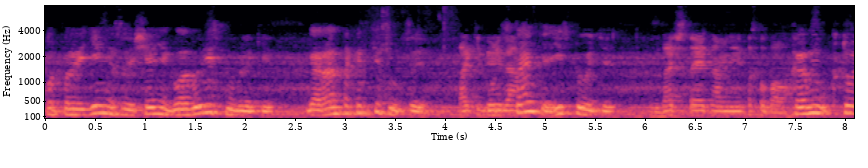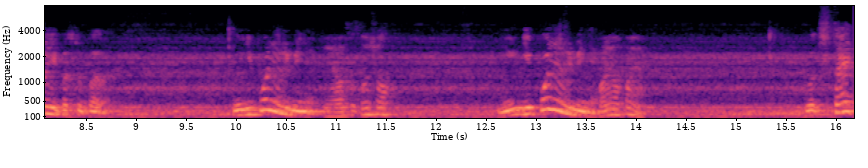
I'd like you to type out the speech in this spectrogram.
под проведение совещания главы республики, гаранта Конституции. Так и передам. Встаньте и стойте. Задача стоять нам не поступала. Кому? Кто не поступал? Вы не поняли меня? Я вас услышал. Не, не поняли меня? Понял, понял. Вот встать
